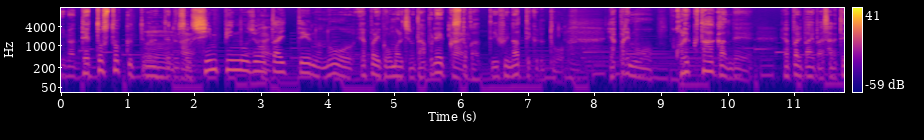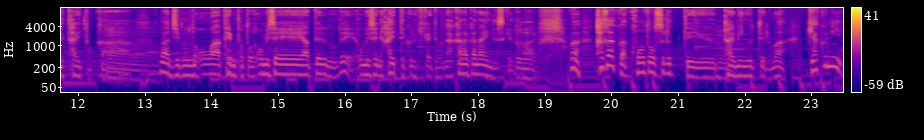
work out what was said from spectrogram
今デッドストックって言われてるその新品の状態っていうののやっぱり501の WX とかっていうふうになってくるとやっぱりもうコレクター間でやっぱり売買されてたりとか、まあ、自分のは店舗とお店やってるのでお店に入ってくる機会ってなかなかないんですけど、まあ、価格が高騰するっていうタイミングっていうのは逆に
